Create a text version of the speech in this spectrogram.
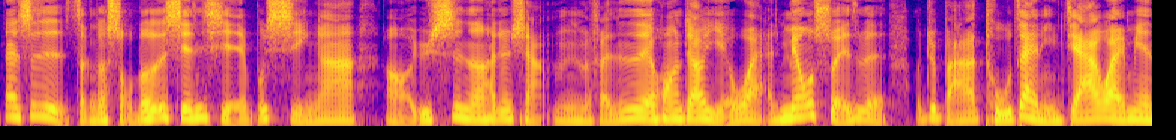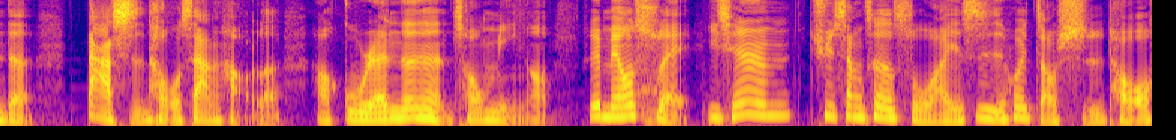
但是整个手都是鲜血，不行啊，哦，于是呢，他就想，嗯，反正这荒郊野外没有水，是不是？我就把它涂在你家外面的大石头上好了。好，古人真的很聪明哦，所以没有水，以前人去上厕所啊，也是会找石头。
